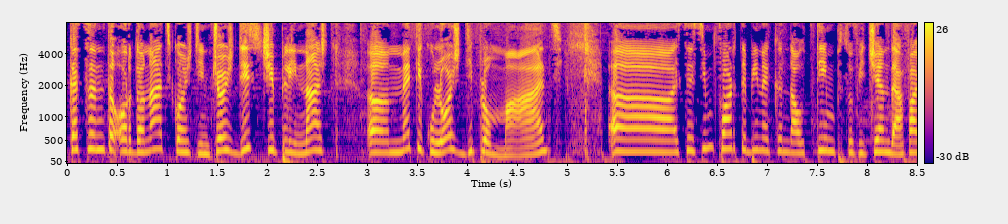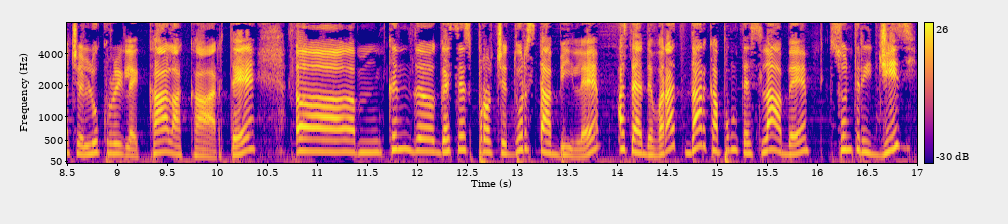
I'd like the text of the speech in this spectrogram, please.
Că sunt ordonați, conștiincioși, disciplinați, uh, meticuloși, diplomați, uh, se simt foarte bine când au timp suficient de a face lucrurile ca la carte, uh, când uh, găsesc proceduri stabile, asta e adevărat, dar ca puncte slabe sunt rigizi,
